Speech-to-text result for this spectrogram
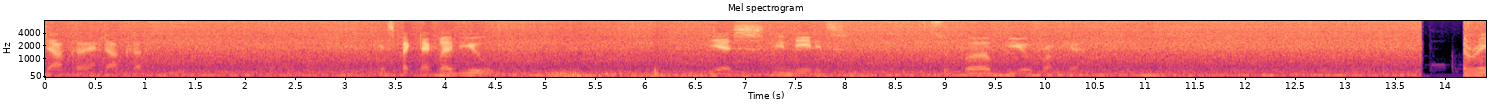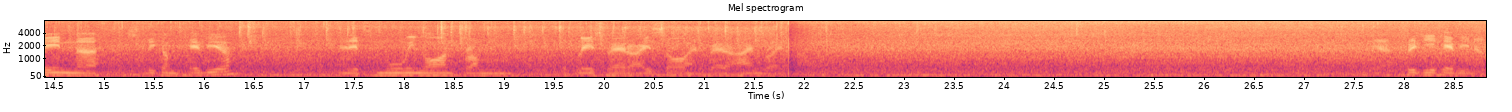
darker and darker. It's spectacular view. Yes, indeed, it's superb view from here. The rain uh, become heavier and it's moving on from the place where I saw and where I'm right now. Yeah, pretty heavy now.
